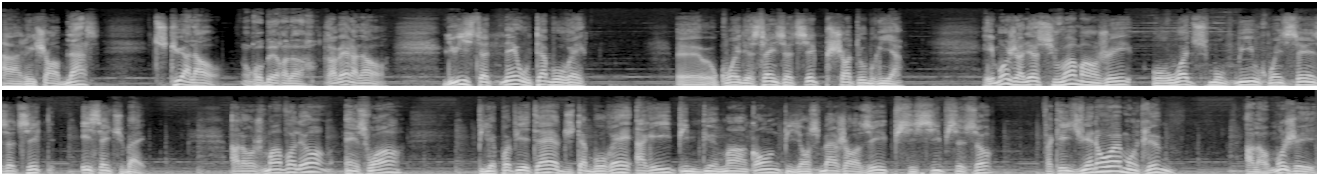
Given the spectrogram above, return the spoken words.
à Richard Blas, tu alors. Robert Allard. Robert alors. Lui, il se tenait au tabouret, euh, au coin de Saint-Zotique puis Châteaubriand. Et moi, j'allais souvent manger au Roi du Smoke Me au coin de Saint-Zotique et Saint-Hubert. Alors, je m'en vais là un soir, puis le propriétaire du tabouret arrive, puis il me rencontre, puis on se met à jaser, puis c'est ci, puis c'est ça. Fait qu'il dit, viens voir mon club. Alors, moi, j'ai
